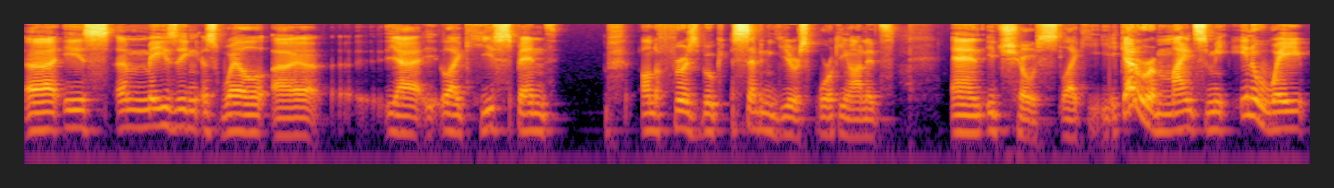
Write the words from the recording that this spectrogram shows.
uh, is amazing as well. Uh, yeah, like he spent on the first book seven years working on it, and it shows. Like it kind of reminds me in a way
